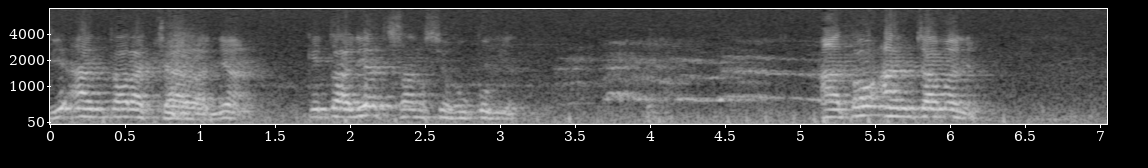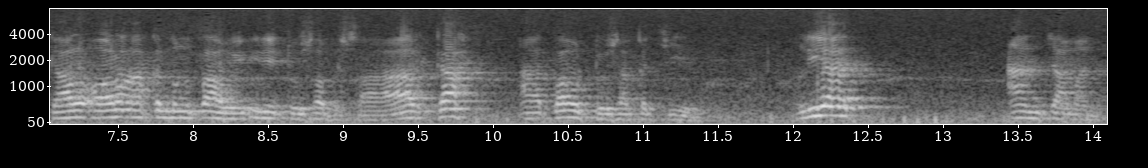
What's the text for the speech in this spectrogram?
di antara jalannya kita lihat sanksi hukumnya atau ancamannya. Kalau orang akan mengetahui ini dosa besarkah atau dosa kecil. Lihat ancaman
